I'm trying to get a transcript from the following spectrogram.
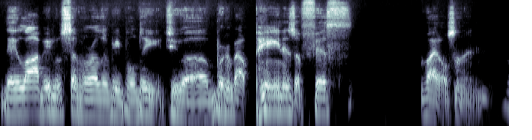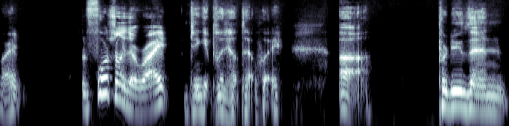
they lobbied with several other people to to uh, bring about pain as a fifth vital sign. Right. Unfortunately, they're right. Didn't get played out that way. Uh, Purdue then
